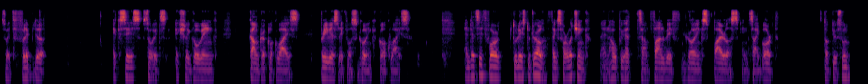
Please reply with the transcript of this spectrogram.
so it flipped the axis so it's actually going counterclockwise previously it was going clockwise and that's it for today's tutorial. Thanks for watching and hope you had some fun with drawing spirals inside Word. Talk to you soon.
